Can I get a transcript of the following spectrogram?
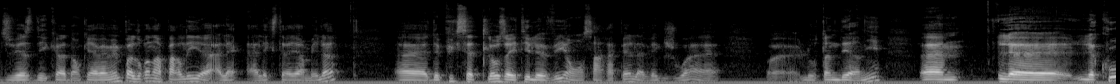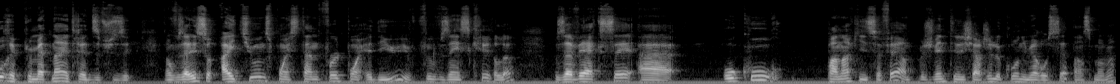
du SDK. Donc, il avait même pas le droit d'en parler à l'extérieur. Mais là, euh, depuis que cette clause a été levée, on s'en rappelle avec joie euh, euh, l'automne dernier, le, cours peut maintenant être diffusé. Donc vous allez sur itunes.stanford.edu et vous pouvez vous inscrire là. Vous avez accès au cours pendant qu'il se fait. Je viens de télécharger le cours numéro 7 en ce moment.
